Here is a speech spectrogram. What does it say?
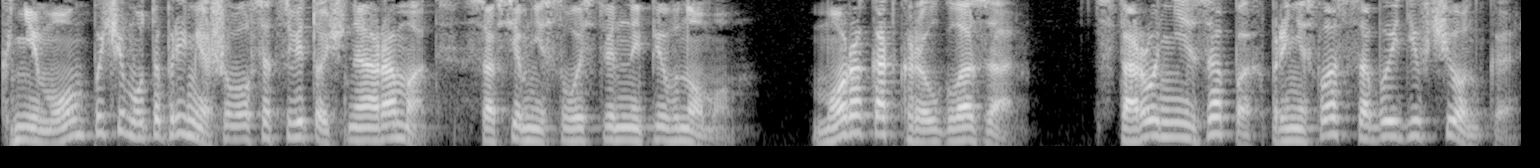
К нему почему-то примешивался цветочный аромат, совсем не свойственный пивному. Морок открыл глаза. Сторонний запах принесла с собой девчонка,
